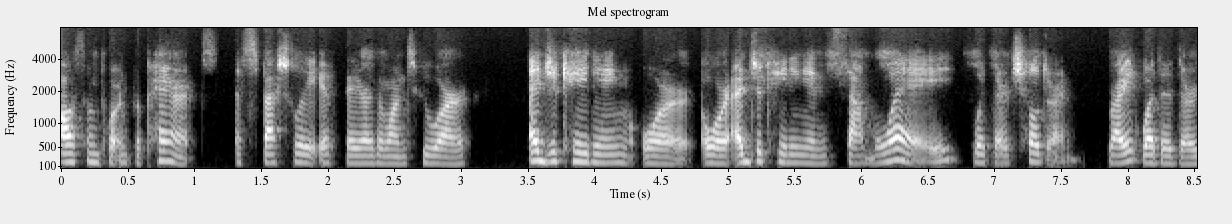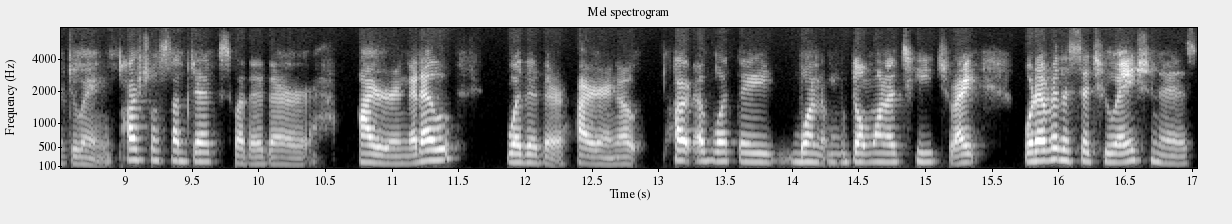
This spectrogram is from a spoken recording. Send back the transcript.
Also important for parents, especially if they are the ones who are educating or or educating in some way with their children, right? Whether they're doing partial subjects, whether they're hiring it out, whether they're hiring out part of what they want don't want to teach, right? Whatever the situation is,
